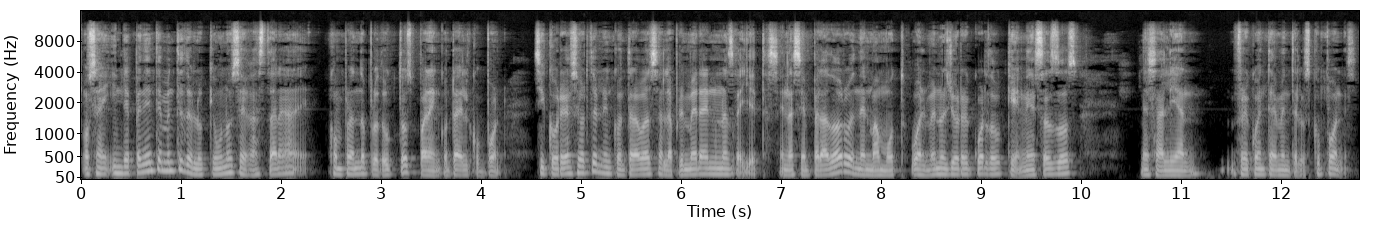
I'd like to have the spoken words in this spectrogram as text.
O sea, independientemente de lo que uno se gastara comprando productos para encontrar el cupón. Si corría suerte lo encontrabas a la primera en unas galletas, en las Emperador o en el Mamut. O al menos yo recuerdo que en esas dos me salían frecuentemente los cupones.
